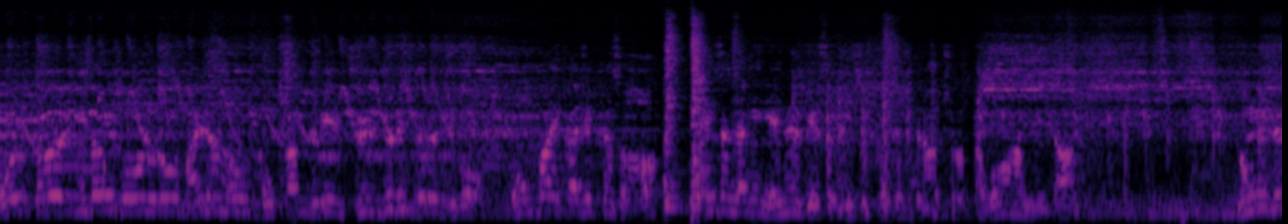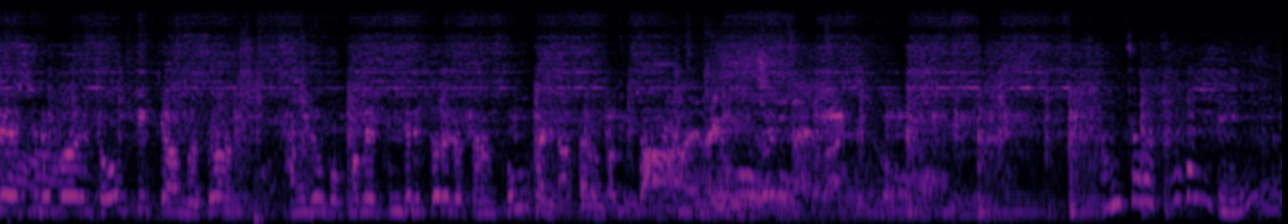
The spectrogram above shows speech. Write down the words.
올 가을 이상 고온으로 말려놓은 곶감들이 줄줄이 떨어지고 봄바위까지 펴서 생산량이 예년에 비해서 20%나 줄었다고 합니다. 농민들의 시름을 더욱 깊게 한 것은 상주 곶감의 품질이 떨어졌다는 소문까지 났다는 겁니다. 아이고. 상주가 최고인데?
